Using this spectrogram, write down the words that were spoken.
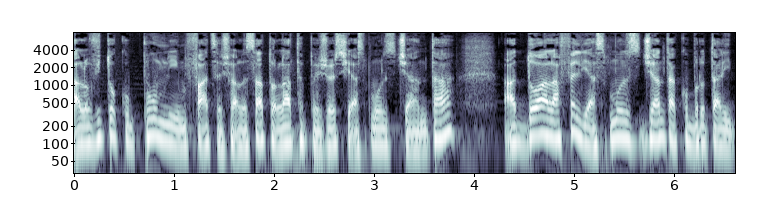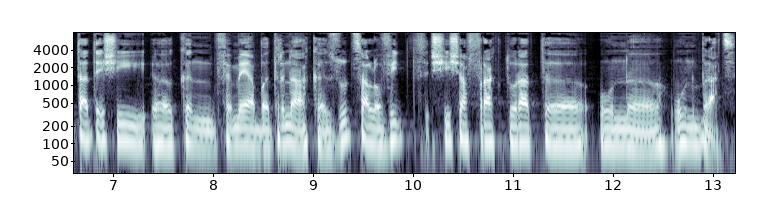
a lovit-o cu pumnii în față și a lăsat-o lată pe jos și a smuls geanta. A doua, la fel, i-a smuls geanta cu brutalitate și uh, când femeia bătrână a căzut, s-a lovit și și-a fracturat uh, un, uh, un braț.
